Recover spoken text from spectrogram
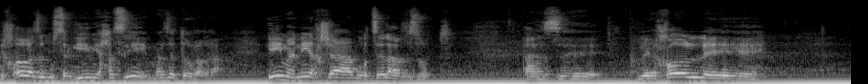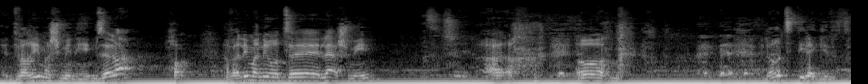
לכאורה זה מושגים יחסיים, מה זה טוב ורע? אם אני עכשיו רוצה להרזות, אז uh, לאכול uh, דברים משמינים זה רע, נכון? אבל אם אני רוצה להשמין. לא רציתי להגיד את זה.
